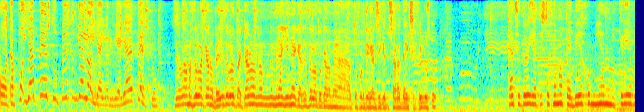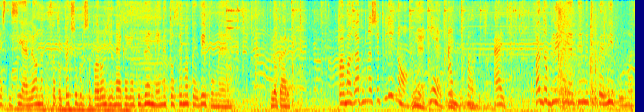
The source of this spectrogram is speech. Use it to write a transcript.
κότα. Πο- Για πες του, πες του δύο λόγια, Γεωργία, για πες του. Εγώ, άμα θέλω να κάνω παιδί, θέλω να τα κάνω με μια γυναίκα. Δεν θέλω να το κάνω με ένα, το φορτηγατζί και τους 46 φίλους του. Κάτσε τώρα γιατί στο θέμα παιδί έχω μια μικρή ευαισθησία. Λέω ότι θα το παίξω προς το παρόν γυναίκα γιατί δεν είναι, είναι το θέμα παιδί που με μπλοκάρει. Πάμε αγάπη μου να σε πλύνω. Ναι. Yeah, άντε, πάμε. Άιτε. Πάντα τον πλύνω γιατί είναι το παιδί που μας...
